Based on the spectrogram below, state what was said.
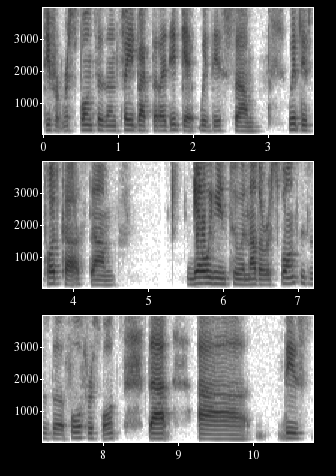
different responses and feedback that I did get with this um, with this podcast. Um, going into another response, this is the fourth response that uh, this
